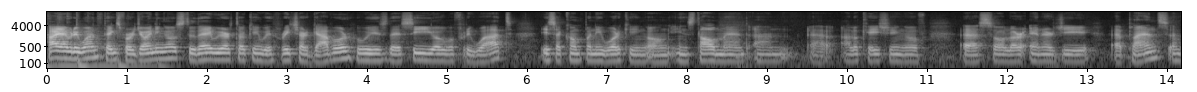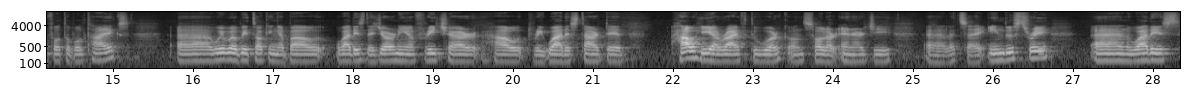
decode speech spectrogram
Hi everyone, thanks for joining us. Today we are talking with Richard Gabor, who is the CEO of reWATT. It's a company working on installment and uh, allocation of uh, solar energy uh, plants and photovoltaics. Uh, we will be talking about what is the journey of Richard, how reWATT started, how he arrived to work on solar energy, uh, let's say, industry, and what is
